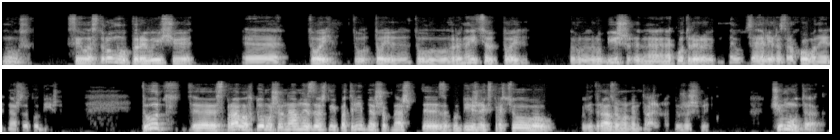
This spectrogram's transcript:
ну, сила струму перевищує е, той, ту, той, ту границю, той рубіж, на, на котрий взагалі розрахований наш запобіжник. Тут е, справа в тому, що нам не завжди потрібно, щоб наш е, запобіжник спрацьовував відразу моментально, дуже швидко. Чому так?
